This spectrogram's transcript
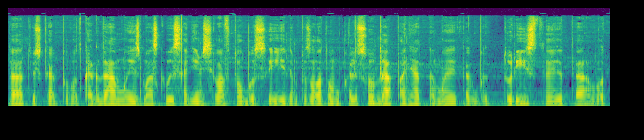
да, то есть как бы вот когда мы из Москвы садимся в автобус и едем по Золотому кольцу, да, понятно, мы как бы туристы, да, вот,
